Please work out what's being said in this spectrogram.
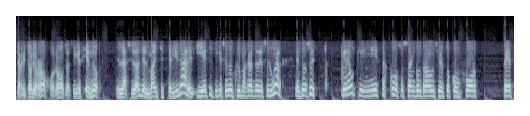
territorio rojo, ¿no? O sea, sigue siendo la ciudad del Manchester United y ese sigue siendo el club más grande de ese lugar. Entonces, creo que en esas cosas ha encontrado un cierto confort Pep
